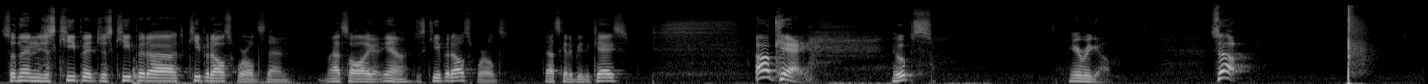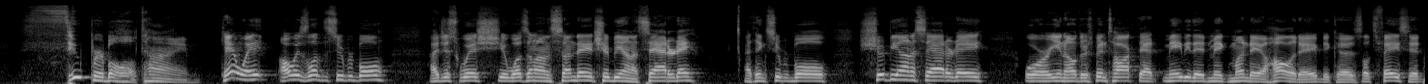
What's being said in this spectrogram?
So then just keep it. Just keep it. Uh, keep it Elseworlds. Then that's all I. Got. Yeah, just keep it Elseworlds. That's gonna be the case. Okay. Oops. Here we go. So, Super Bowl time. Can't wait. Always love the Super Bowl. I just wish it wasn't on a Sunday. It should be on a Saturday. I think Super Bowl should be on a Saturday. Or, you know, there's been talk that maybe they'd make Monday a holiday because let's face it,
